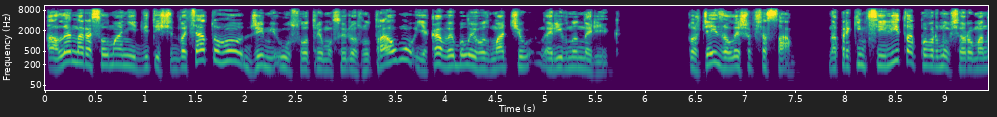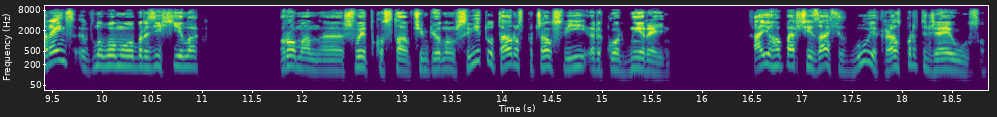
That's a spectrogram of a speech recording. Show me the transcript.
Але на Реселманії 2020-го Джиммі Усо отримав серйозну травму, яка вибила його з матчів рівно на рік. Тож Джей залишився сам. Наприкінці літа повернувся Роман Рейнс в новому образі Хіла. Роман е, швидко став чемпіоном світу та розпочав свій рекордний рейн. А його перший захист був якраз проти Джея Усо.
